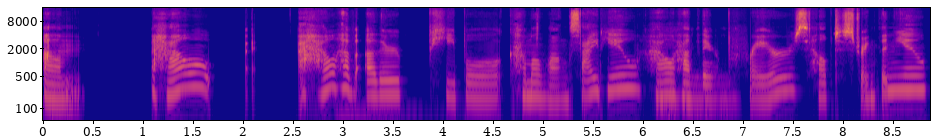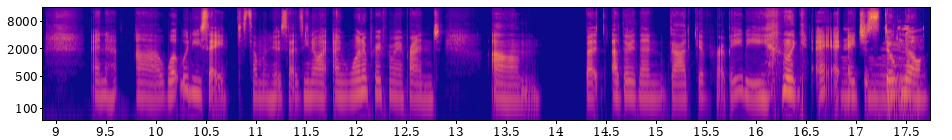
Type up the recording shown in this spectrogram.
Um how how have other people come alongside you? How have their Mhm. prayers helped strengthen you? And uh, what would you say to someone who says, you know, I, I want to pray for my friend, um, but other than God give her a baby, like I, I just don't know Mhm.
